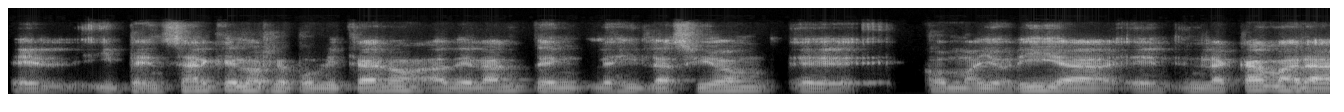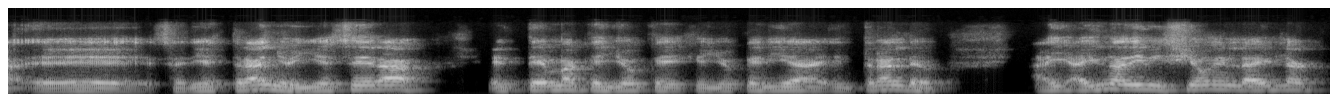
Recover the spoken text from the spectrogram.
y pensar que los republicanos adelanten legislación eh, con mayoría en, la Cámara eh, sería extraño. Y ese era el tema que yo, que, que yo quería entrarle. Hay, hay, una división en la isla,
